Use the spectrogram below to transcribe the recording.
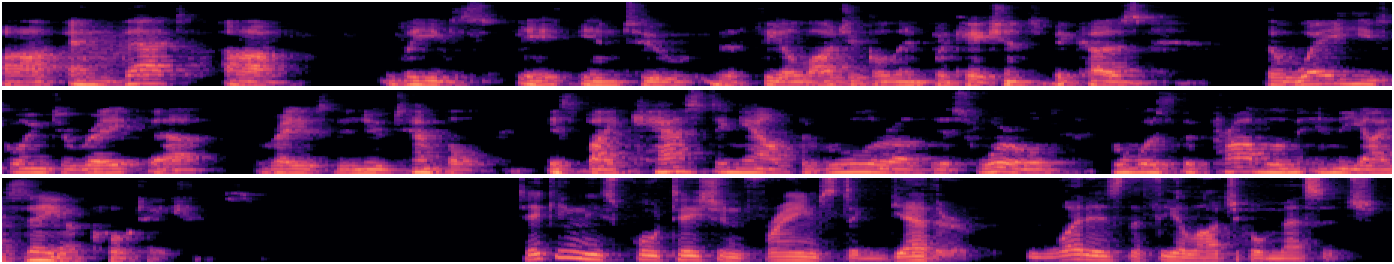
Uh, and that uh, leads into the theological implications because the way he's going to ra- uh, raise the new temple is by casting out the ruler of this world who was the problem in the Isaiah quotations. Taking these quotation frames together, what is the theological message?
